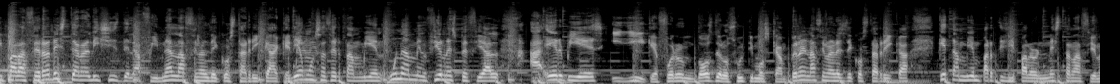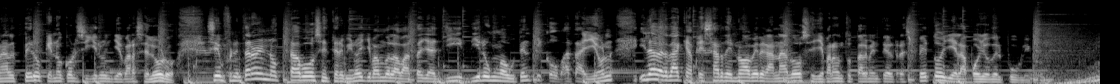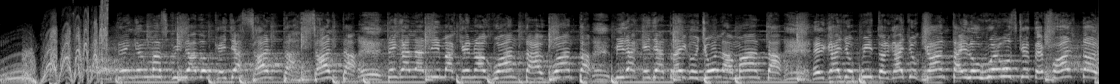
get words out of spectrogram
Y para cerrar este análisis de la final nacional de Costa Rica, queríamos hacer también una mención especial a RBS y G, que fueron dos de los últimos campeones nacionales de Costa Rica que también participaron en esta nacional, pero que no consiguieron llevarse el oro. Se enfrentaron en octavos, se terminó llevando la batalla G, dieron un auténtico batallón y la verdad que a pesar de no haber ganado, se llevaron totalmente el respeto y el apoyo del público. Tengan más cuidado que ella salta, salta. Tengan la rima que no aguanta, aguanta. Mira que ya traigo yo la manta. El gallo pito, el gallo canta y los huevos que te faltan.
